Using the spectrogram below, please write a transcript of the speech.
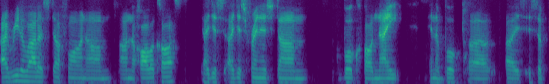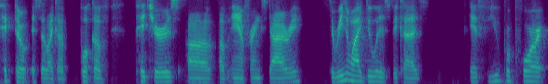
I read a lot of stuff on um, on the Holocaust. I just I just finished um, a book called Night, and a book uh, uh, it's, it's, a picture. It's a, like a book of pictures uh, of Anne Frank's diary. The reason why I do it is because if you purport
